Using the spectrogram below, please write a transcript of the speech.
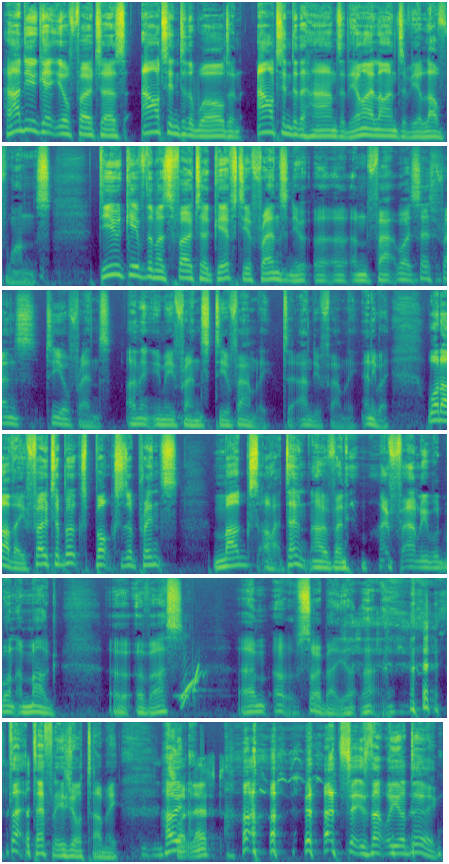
How do you get your photos out into the world and out into the hands and the eye lines of your loved ones? Do you give them as photo gifts to your friends and you uh, uh, and fa- well, it says friends to your friends. I think you mean friends to your family to, and your family. Anyway, what are they? Photo books, boxes of prints, mugs. Oh, I don't know if any of my family would want a mug uh, of us. Um, oh, sorry about you. That that definitely is your tummy. Ho- Swipe left. That's it. Is that what you're doing?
